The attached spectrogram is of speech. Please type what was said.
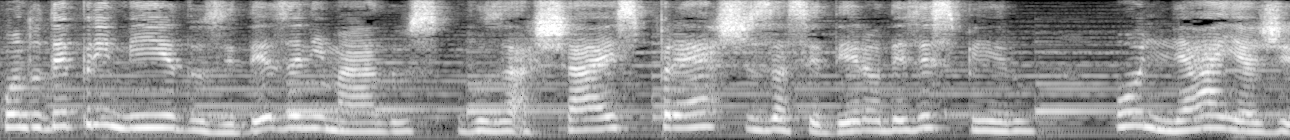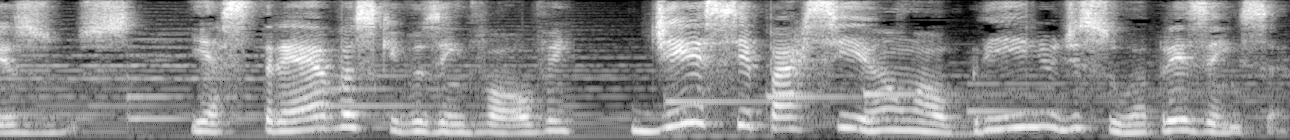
quando deprimidos e desanimados vos achais prestes a ceder ao desespero, olhai a Jesus, e as trevas que vos envolvem dissipar-se-ão ao brilho de sua presença.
